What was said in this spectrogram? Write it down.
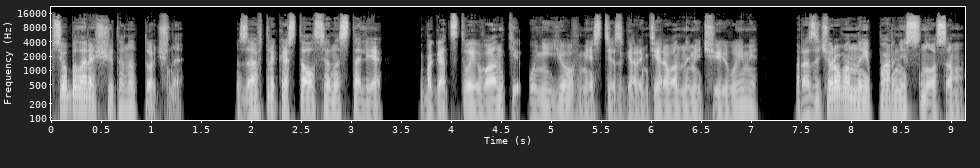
все было рассчитано точно. Завтрак остался на столе. Богатство Иванки у нее вместе с гарантированными чаевыми. Разочарованные парни с носом,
